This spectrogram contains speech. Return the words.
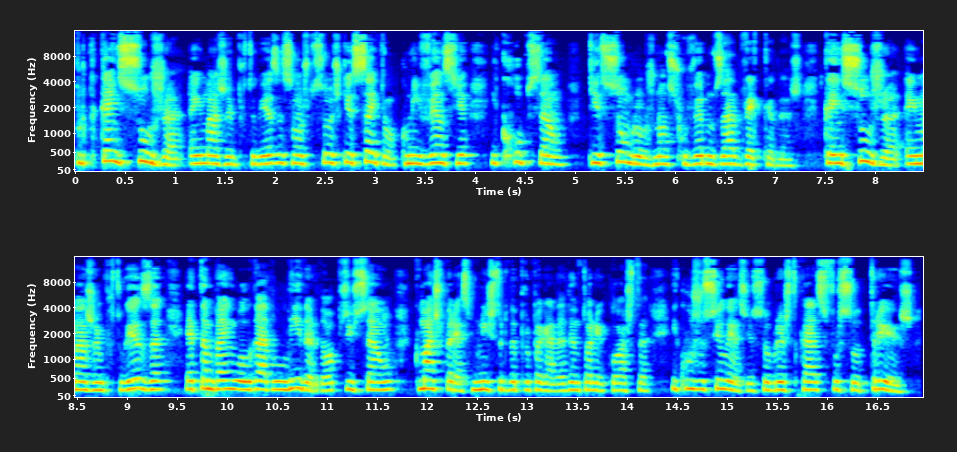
Porque quem suja a imagem portuguesa são as pessoas que aceitam a conivência e corrupção que assombram os nossos governos há décadas. Quem suja a imagem portuguesa é também o alegado líder da oposição, que mais parece ministro da propaganda de António Costa e cujo silêncio sobre este caso forçou três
